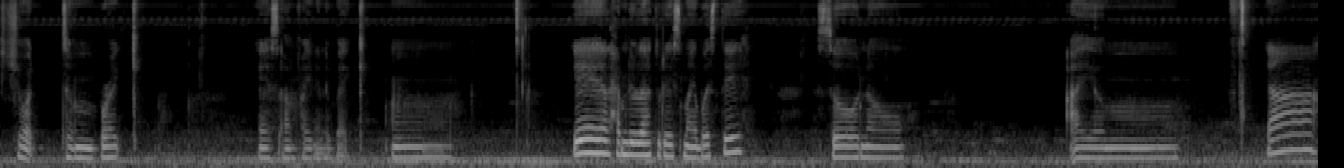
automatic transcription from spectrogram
short term break, yes, I'm finally back. Mm. Yeah, Alhamdulillah, today is my birthday. So now I am, yeah,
